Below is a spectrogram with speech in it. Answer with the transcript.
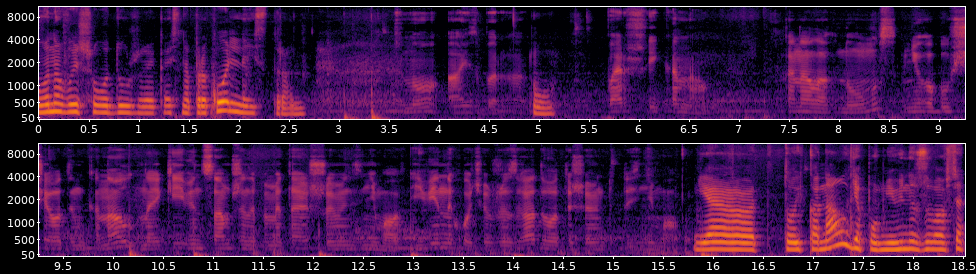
воно вийшло дуже якась неприкольне і странне. Дно айсберга. О. Перший канал. Канала Гномус. У нього був ще один канал, на який він сам вже не пам'ятає, що він хоче вже згадувати, що він туди знімав. Я той канал, я пам'ятаю, він називався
